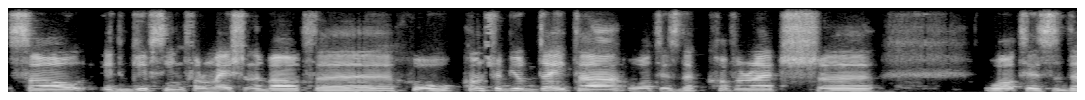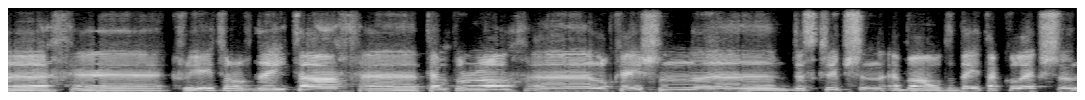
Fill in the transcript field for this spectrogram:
so it gives information about uh, who contribute data, what is the coverage, uh, what is the uh, creator of data, uh, temporal uh, location, uh, description about data collection,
